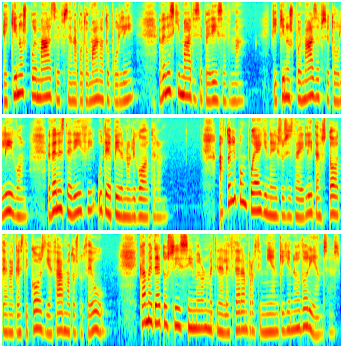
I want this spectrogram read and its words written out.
Εκείνος που εμάζευσε από το μάνα το πολύ δεν εσχημάτισε περίσευμα και εκείνος που εμάζευσε το λίγον δεν εστερήθη ούτε επήρενο λιγότερον. Αυτό λοιπόν που έγινε στους Ισραηλίτας τότε αναγκαστικός διαθάματος του Θεού, κάμετε το σήμερον με την ελευθέραν προθυμίαν και γενεοδορίαν σας.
